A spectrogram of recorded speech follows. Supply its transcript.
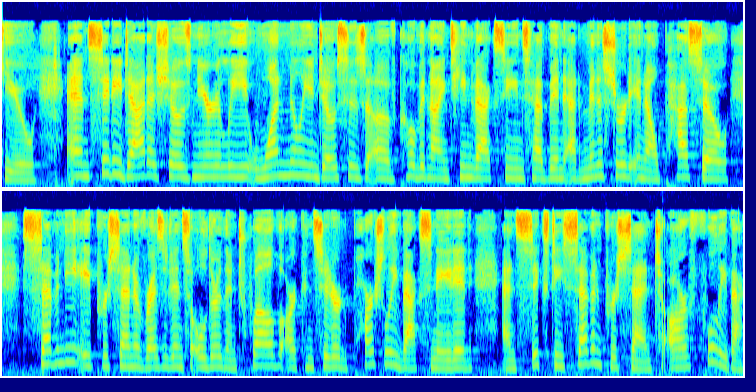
you. And city data shows nearly 1 million doses of COVID-19 vaccines have been administered in El Paso. 78% of residents older than 12 are considered partially vaccinated and 67% are fully vaccinated.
